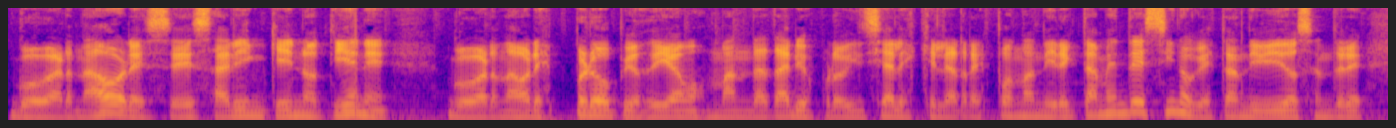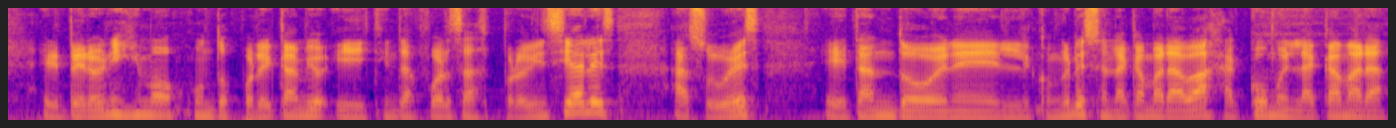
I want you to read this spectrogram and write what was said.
gobernadores. Es alguien que no tiene gobernadores propios, digamos, mandatarios provinciales que le respondan directamente, sino que están divididos entre el peronismo, Juntos por el Cambio y distintas fuerzas provinciales. A su vez, eh, tanto en el Congreso, en la Cámara Baja, como en la Cámara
